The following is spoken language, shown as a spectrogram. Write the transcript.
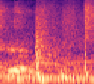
Yeah.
